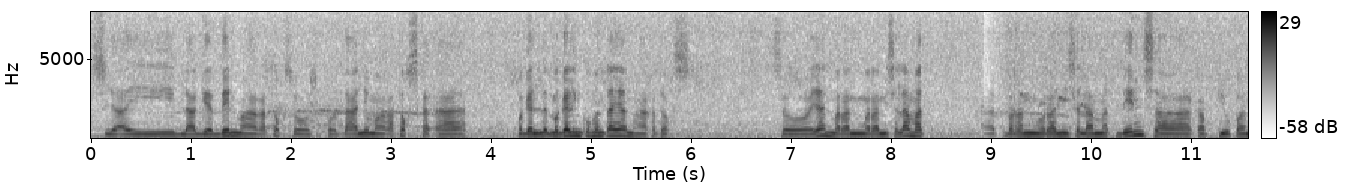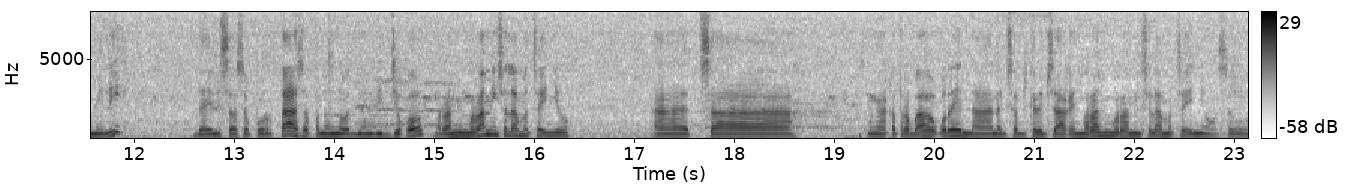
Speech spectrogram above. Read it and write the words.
Siya ay vlogger din mga katoks. So suportahan niyo mga katoks. Ka- magaling, magaling kumanta yan mga katoks. So ayan, maraming maraming salamat. At maraming maraming salamat din sa Kapyo Family dahil sa suporta sa panonood ng video ko. Maraming maraming salamat sa inyo. At sa mga katrabaho ko rin na nag-subscribe sa akin, maraming maraming salamat sa inyo. So,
